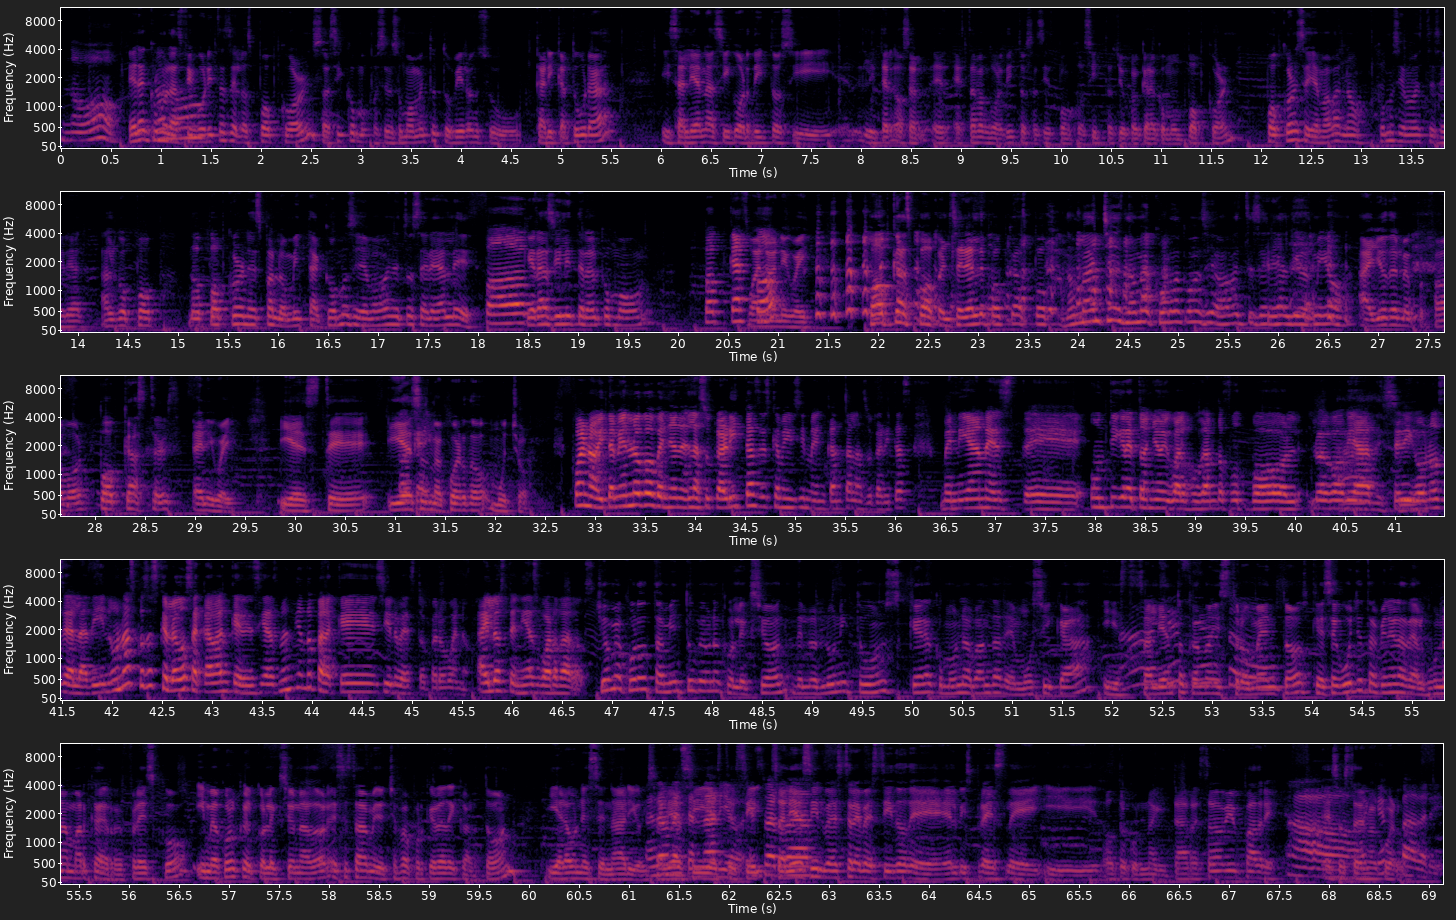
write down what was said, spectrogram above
No. Eran como las figuritas de los popcorns, así como pues en su momento tuvieron su caricatura y salían así gorditos y literal, o sea, e, estaban gorditos, así esponjositos, yo creo que era como un popcorn. ¿Popcorn se llamaba? No. ¿Cómo se llamaba este cereal? Algo pop. No, popcorn es palomita. ¿Cómo se llamaban estos cereales? Pop. Que era así literal como un Popcast Pop. Bueno, anyway. Popcast Pop, el cereal de Popcast Pop. No manches, no me acuerdo cómo se llamaba este cereal, Dios mío. Ayúdenme, por favor. Popcasters. Anyway. Y este. Y esos me acuerdo mucho. Bueno, y también luego venían en las azucaritas, es que a mí sí me encantan las azucaritas. Venían este un tigre toño igual jugando fútbol, luego había, te digo, unos de Aladín, unas cosas que luego sacaban que decías, no entiendo para qué sirve esto, pero bueno, ahí los tenías guardados. Yo me acuerdo también tuve una colección de los Looney Tunes que era como una banda de música y salían tocando instrumentos, que según yo también era de alguna marca de refresco y me acuerdo que el coleccionador, ese estaba medio chefa porque era de cartón y era un escenario. Y Era salía un así, escenario, este, es salía Silvestre vestido de Elvis Presley y otro con una guitarra. Estaba bien padre. Eso Ay, también me acuerdo. padre.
